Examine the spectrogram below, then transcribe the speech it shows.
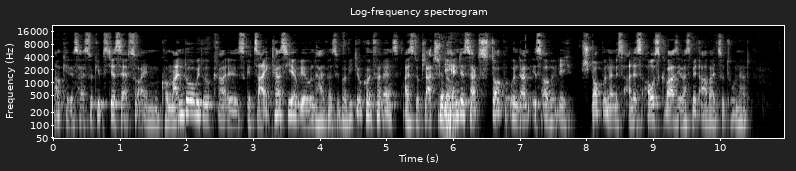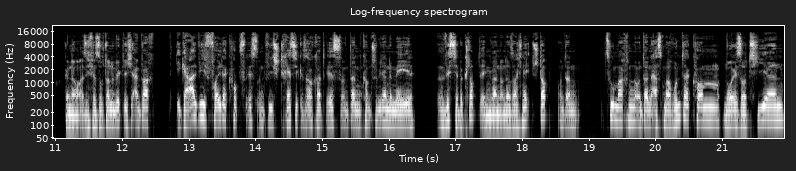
Okay, das heißt, du gibst dir selbst so ein Kommando, wie du gerade es gezeigt hast hier. Wir unterhalten uns über Videokonferenz. Also du klatscht genau. die Hände, sagst Stopp und dann ist auch wirklich Stopp und dann ist alles aus quasi, was mit Arbeit zu tun hat. Genau, also ich versuche dann wirklich einfach, egal wie voll der Kopf ist und wie stressig es auch gerade ist, und dann kommt schon wieder eine Mail, wisst ihr bekloppt irgendwann. Und dann sage ich, nee, stopp. Und dann zumachen und dann erstmal runterkommen, neu sortieren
